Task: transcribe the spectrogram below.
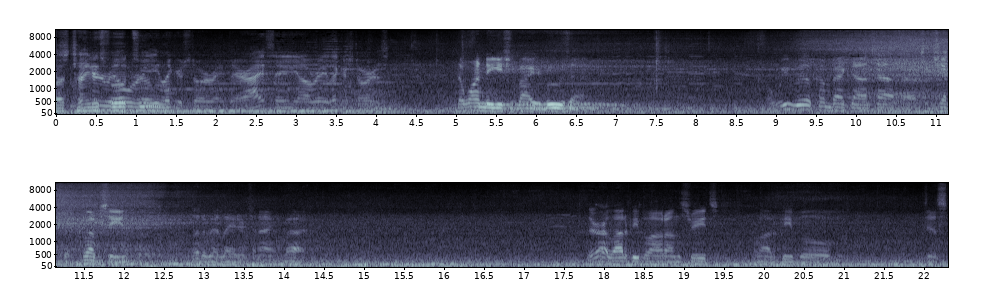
this Chinese liquor food, Ray too. liquor store right there. I say uh, Ray Liquor Store is the one that you should buy your booze at. Will come back downtown uh, to check the club scene a little bit later tonight, but there are a lot of people out on the streets. A lot of people just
